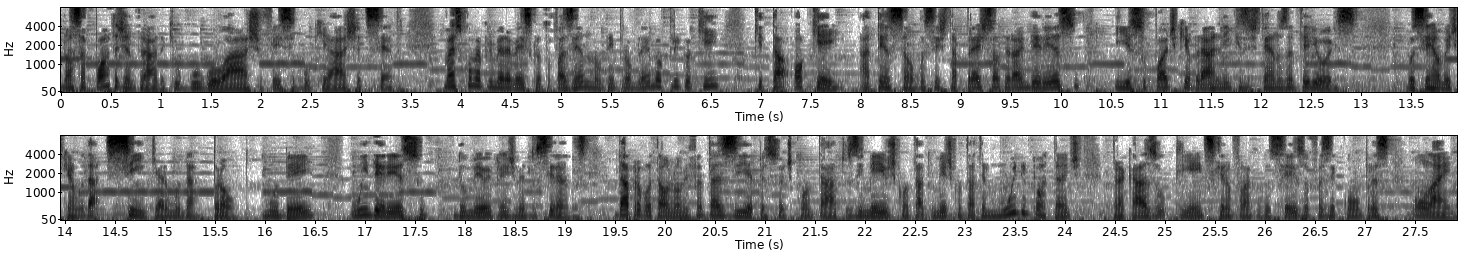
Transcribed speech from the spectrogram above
nossa porta de entrada, que o Google acha, o Facebook acha, etc. Mas como é a primeira vez que eu estou fazendo, não tem problema, eu clico aqui que está ok. Atenção, você está prestes a alterar o endereço e isso pode quebrar links externos anteriores. Você realmente quer mudar? Sim, quero mudar. Pronto, mudei o endereço do meu empreendimento Cirandas. Dá para botar o nome fantasia, pessoa de contatos, e-mail de contato. E-mail de contato é muito importante para caso clientes queiram falar com vocês ou fazer compras online.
